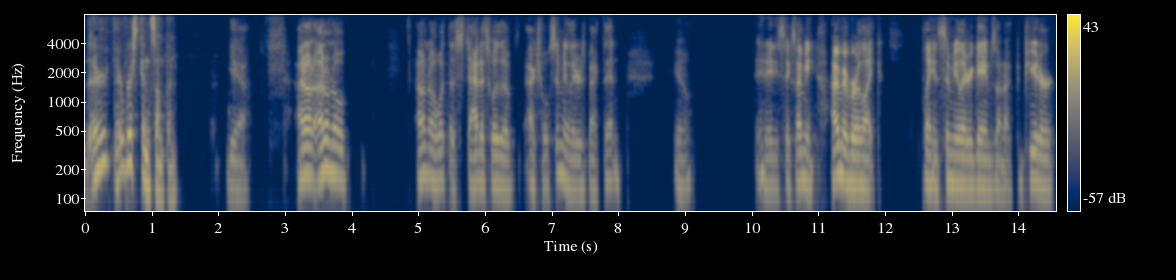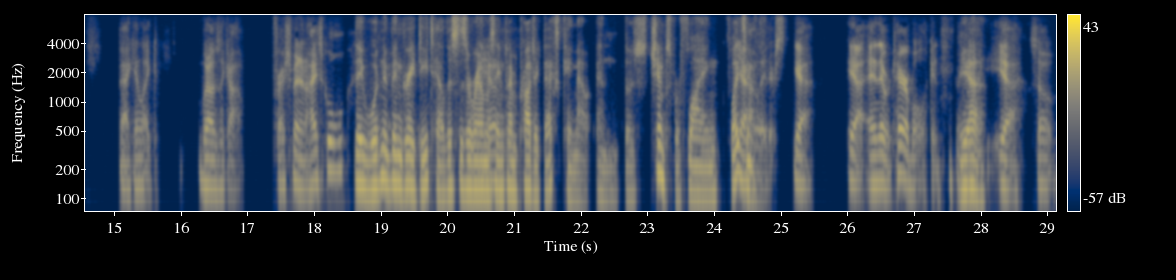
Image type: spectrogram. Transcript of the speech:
they're they're risking something. Yeah. I don't I don't know I don't know what the status was of actual simulators back then, you know, in 86. I mean, I remember like playing simulator games on a computer back in like when I was like a freshman in high school. They wouldn't have been great detail. This is around the same time Project X came out, and those chimps were flying flight Yeah. simulators. Yeah. Yeah. And they were terrible looking. Yeah, yeah. So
